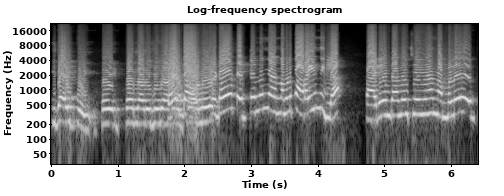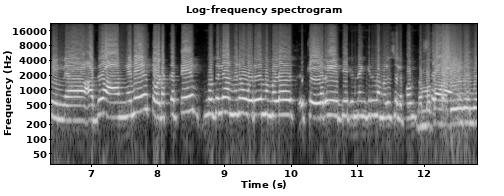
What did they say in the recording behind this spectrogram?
ഇതായിപ്പോയി. ഇപ്പൊ ഇപ്പൊ എന്താന്ന് വെച്ച് കഴിഞ്ഞാൽ തെറ്റൊന്നും നമ്മൾ പറയുന്നില്ല. കാര്യം എന്താന്ന് വെച്ച് കഴിഞ്ഞാൽ നമ്മൾ പിന്നെ അത് അങ്ങനെ തുടക്കത്തെ മുതൽ അങ്ങനെ ഓരോ നമ്മൾ കെയർ ചെയ്തിരുന്നെങ്കിൽ നമ്മൾ ചിലപ്പം നമുക്ക് ആദ്യമേ തന്നെ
